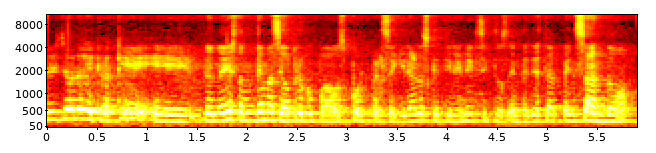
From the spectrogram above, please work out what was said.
Entonces yo lo que creo es que eh, los medios están demasiado preocupados por perseguir a los que tienen éxitos en vez de estar pensando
